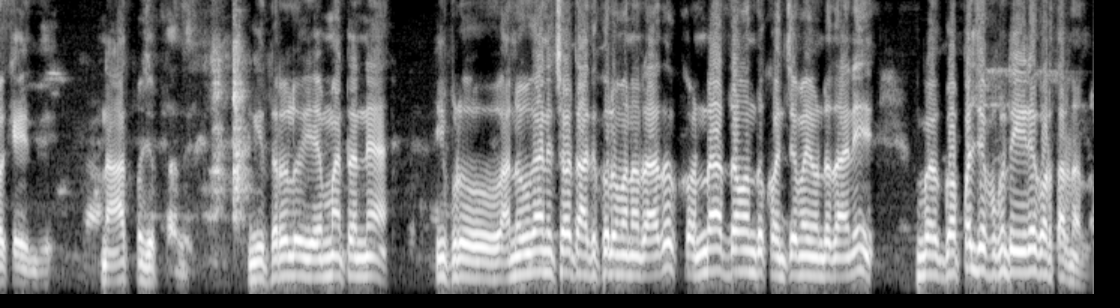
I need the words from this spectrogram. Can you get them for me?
ఓకే అయింది. నా ఆత్మ చెప్తాది. ఇతరులు ఏం మాట అన్నా ఇప్పుడు అనువుగాని చోట అధికులు మనం రాదు కొండ అర్థం అందు కొంచెమై ఉండదా అని గొప్పలు చెప్పుకుంటే ఈడే కొడతారు నన్ను.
